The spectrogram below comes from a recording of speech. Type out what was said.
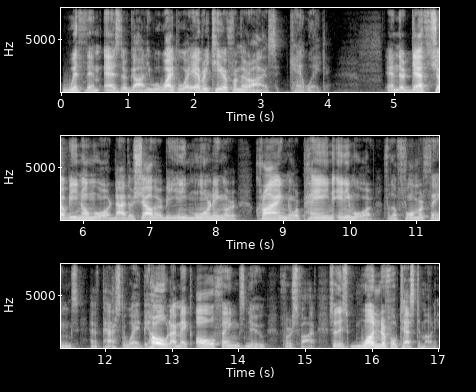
with them as their God. He will wipe away every tear from their eyes. Can't wait. And their death shall be no more, neither shall there be any mourning or crying nor pain any more, for the former things have passed away. Behold, I make all things new. Verse 5. So, this wonderful testimony.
